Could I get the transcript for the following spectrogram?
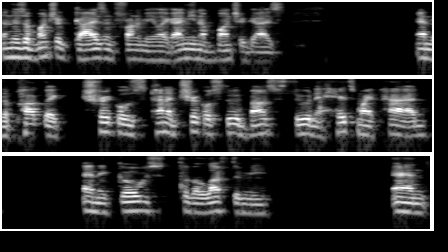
And there's a bunch of guys in front of me like i mean a bunch of guys. And the puck like trickles kind of trickles through it bounces through and it hits my pad and it goes to the left of me. And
